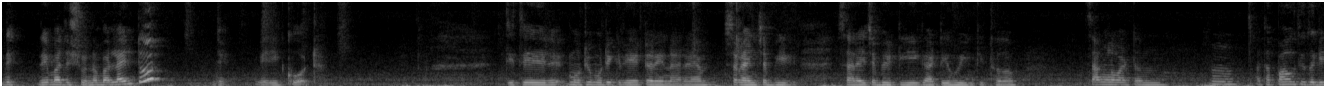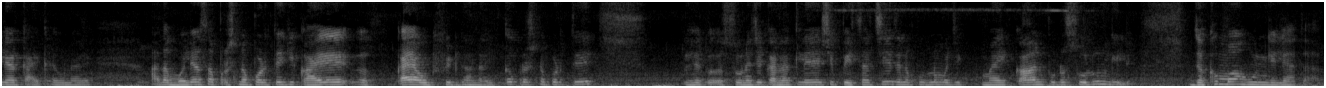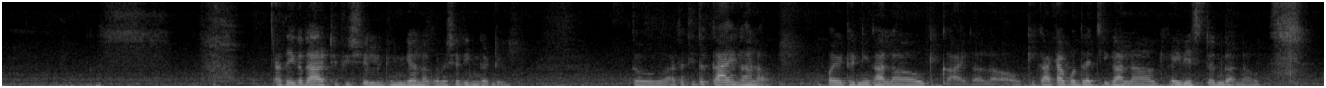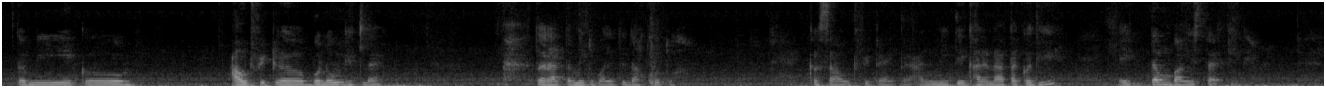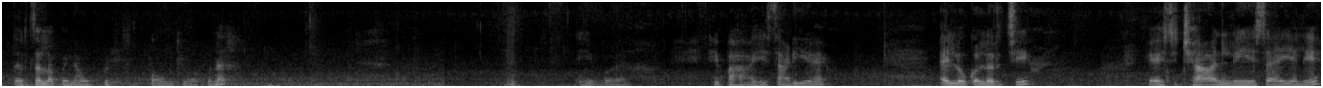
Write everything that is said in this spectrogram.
दे दे माझं शोनं बदलाईन तू. दे व्हेरी गुड तिथे मोठे मोठे क्रिएटर येणार आहे. सगळ्यांच्या भी सरायच्या भेटी गाठी होईल तिथं. चांगलं वाटन. आता पाहू तिथं गेल्यावर काय काय होणार आहे. आता मला असा प्रश्न पडते की काय काय आउटफिट घाला? इतका प्रश्न पडते हे सोन्याचे कानातले असे पेचाचे त्यानं पूर्ण म्हणजे माझे कान पूर्ण सोलून गेले. जखमा होऊन गेले आता. आता एखादा आर्टिफिशियल घेऊन घ्यावं लागेल अशा रिंगाटी तर आता तिथं काय घालावं? पैठणी घालाव की काय घालाव? की काटापदराची घालाव की काही वेस्टर्न घालाव? तर मी एक आउटफिट बनवून घेतला आहे तर आता मी तुम्हाला ते दाखवतो. कसं आउटफिट आहे तर आणि मी ते घालणं आता कधी? एकदम बावीस तारखेला. तर चला पहिलं आउटफिट पाहून घेऊ आपण हे. बघा. हे पहा हे साडी आहे. येलो कलरची हे अशी छान लेस आहे याले.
